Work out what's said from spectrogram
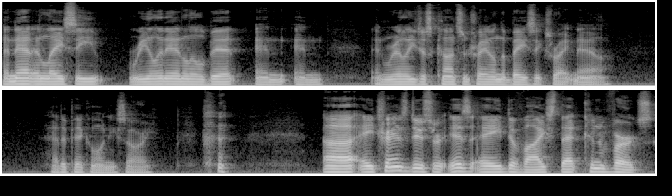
Annette and Lacey reel it in a little bit and and and really just concentrate on the basics right now. Had to pick on you, sorry. uh, a transducer is a device that converts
